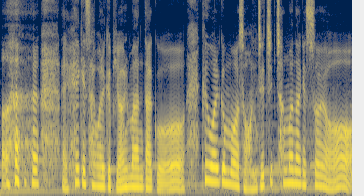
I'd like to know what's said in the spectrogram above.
회계사 월급이 얼마 한다고 그 월급 모아서 언제 집 장만하겠어요.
